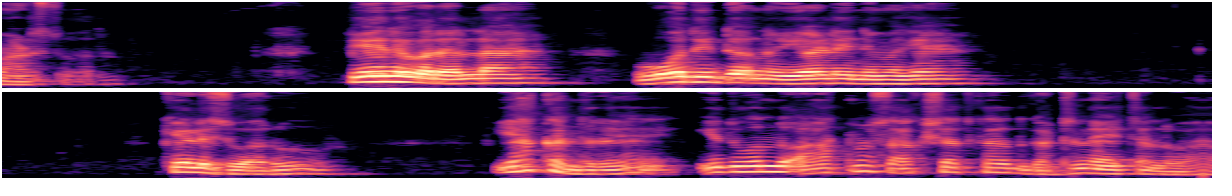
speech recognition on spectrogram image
ಮಾಡಿಸುವರು. ಬೇರೆಯವರೆಲ್ಲ ಓದಿದ್ದನ್ನು ಹೇಳಿ ನಿಮಗೆ ಕೇಳಿಸುವರು. ಯಾಕಂದರೆ ಇದು ಒಂದು ಆತ್ಮ ಸಾಕ್ಷಾತ್ಕಾರದ ಘಟನೆ ಆಯ್ತಲ್ವಾ?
